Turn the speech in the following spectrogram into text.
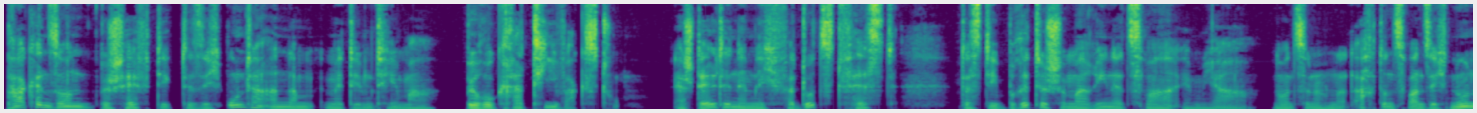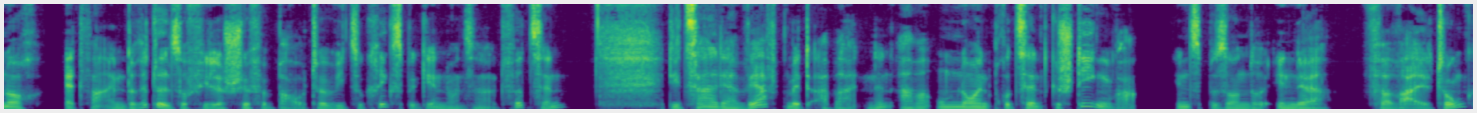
Parkinson beschäftigte sich unter anderem mit dem Thema Bürokratiewachstum. Er stellte nämlich verdutzt fest, dass die britische Marine zwar im Jahr 1928 nur noch etwa ein Drittel so viele Schiffe baute wie zu Kriegsbeginn 1914, die Zahl der Werftmitarbeitenden aber um neun Prozent gestiegen war, insbesondere in der Verwaltung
